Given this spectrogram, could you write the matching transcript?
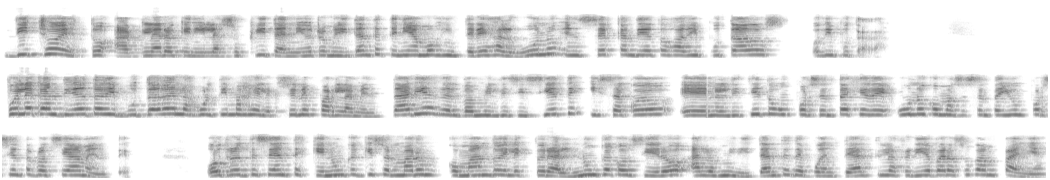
Dicho esto, aclaro que ni la suscrita ni otro militante teníamos interés alguno en ser candidatos a diputados o diputadas. Fue la candidata diputada en las últimas elecciones parlamentarias del 2017 y sacó en el distrito un porcentaje de 1,61% aproximadamente. Otro antecedente es que nunca quiso armar un comando electoral, nunca consideró a los militantes de Puente Alto y La Feria para su campaña.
